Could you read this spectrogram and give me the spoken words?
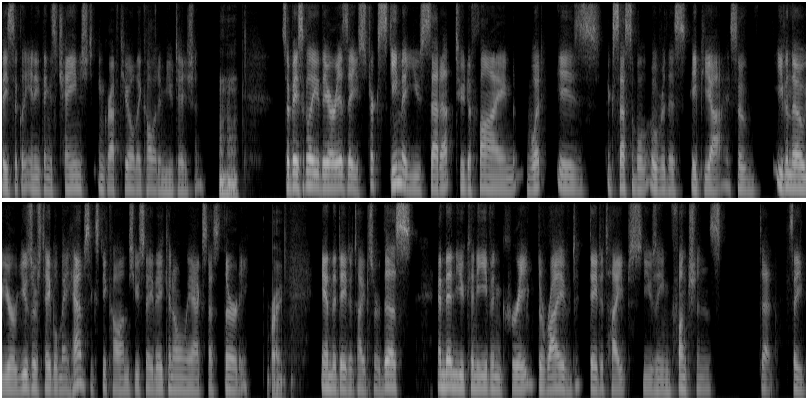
basically anything's changed in GraphQL, they call it a mutation. Mm-hmm. So basically, there is a strict schema you set up to define what is accessible over this API. So even though your users table may have 60 columns, you say they can only access 30. Right. And the data types are this. And then you can even create derived data types using functions that say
